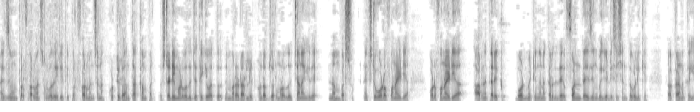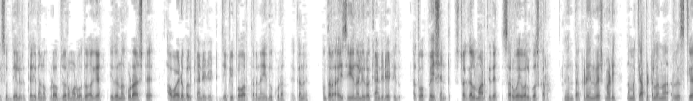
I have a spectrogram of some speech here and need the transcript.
ಮ್ಯಾಕ್ಸಿಮಮ್ ಪರ್ಫಾರ್ಮೆನ್ಸ್ ನೋಡ್ಬೋದು. ಈ ರೀತಿ ಪರ್ಫಾರ್ಮೆನ್ಸನ್ನು ಕೊಟ್ಟಿರೋ ಕೊಟ್ಟಿರುವಂತಹ ಕಂಪನಿ ಸ್ಟಡಿ ಮಾಡ್ಬೋದು. ಜೊತೆಗೆ ಇವತ್ತು ನಿಮ್ಮ ರಡಾರ್ಲಿ ಇಟ್ಕೊಂಡು ಅಬ್ಸರ್ವ್ ಮಾಡ್ಬೋದು. ಚೆನ್ನಾಗಿದೆ numbers next Vodafone Idea Vodafone Idea ಆರನೇ ತಾರೀಕು ಬೋರ್ಡ್ ಮೀಟಿಂಗನ್ನು ಕರೆದಿದೆ. ಫಂಡ್ ರೈಸಿಂಗ್ ಬಗ್ಗೆ ಡಿಸಿಷನ್ ತಗೊಳ್ಳಿಕ್ಕೆ. ಆ ಕಾರಣಕ್ಕಾಗಿ ಸುದ್ದಿಯಲ್ಲಿರುತ್ತೆ. ಇದನ್ನು ಕೂಡ ಅಬ್ಸರ್ವ್ ಮಾಡ್ಬೋದು. ಹಾಗೆ ಇದನ್ನು ಕೂಡ ಅಷ್ಟೇ avoidable candidate J P Power ತರನೇ ಇದು ಕೂಡ. ಯಾಕಂದ್ರೆ ಒಂಥರ ಐ ಸಿ ಯುನಲ್ಲಿರೋ ಕ್ಯಾಂಡಿಡೇಟ್ ಇದು, ಅಥವಾ ಪೇಷಂಟ್ ಸ್ಟ್ರಗಲ್ ಮಾಡ್ತಿದೆ ಸರ್ವೈವಲ್ಗೋಸ್ಕರ ಇಂಥ ಕಡೆ ಇನ್ವೆಸ್ಟ್ ಮಾಡಿ ನಮ್ಮ ಕ್ಯಾಪಿಟಲ್ ಅನ್ನ ರಿಸ್ಕ್ಗೆ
